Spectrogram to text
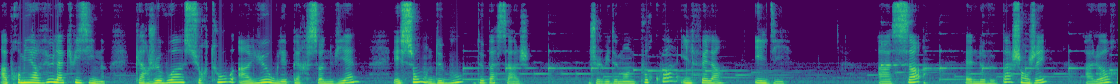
À première vue, la cuisine, car je vois surtout un lieu où les personnes viennent et sont debout de passage. Je lui demande pourquoi il fait là. Il dit Ah ça, elle ne veut pas changer, alors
